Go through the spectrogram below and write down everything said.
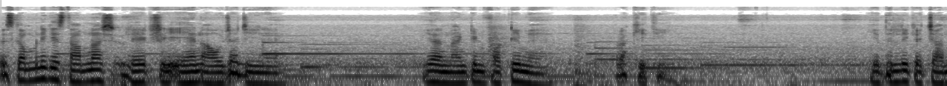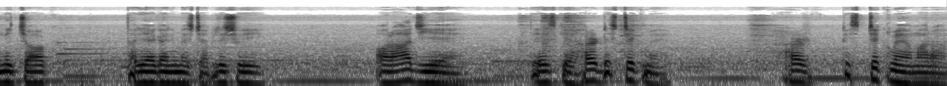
इस कंपनी की स्थापना late Shri A N Ahuja ji ने यह 1940 में रखी थी। ये दिल्ली के चांदनी चौक, दरियागंज में इस्टेब्लिश हुई और आज ये देश के हर डिस्ट्रिक्ट में, हर डिस्ट्रिक्ट में हमारा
